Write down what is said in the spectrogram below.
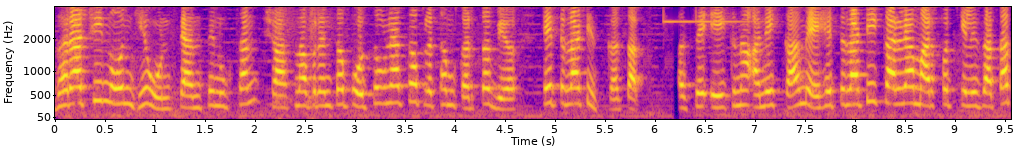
घराची नोंद घेऊन त्यांचे नुकसान शासनापर्यंत पोहोचवण्याचं प्रथम कर्तव्य हे तलाठीच करतात. असे एक ना अनेक कामे हे तलाठी कार्यालयामार्फत केले जातात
